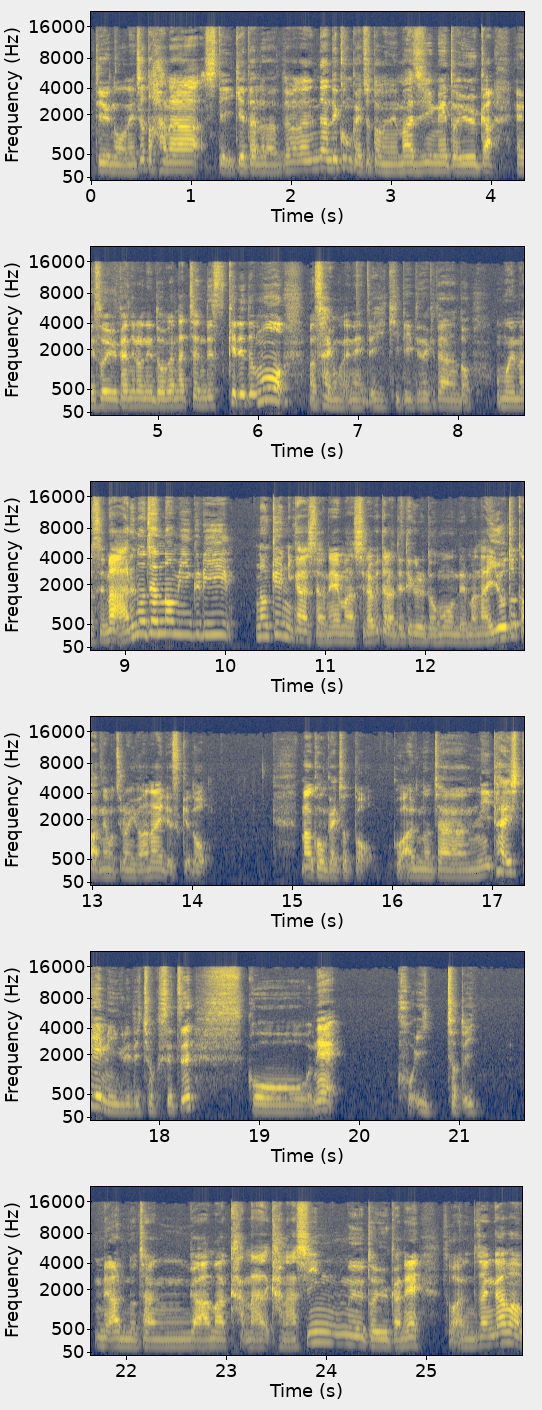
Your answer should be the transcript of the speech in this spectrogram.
っていうのをねちょっと話していけたらななんで今回ちょっとね真面目というか、えー、そういう感じのね動画になっちゃうんですけれども、まあ、最後までねぜひ聞いていただけたらなと思います。まあアルノちゃんのミーグリの件に関してはねまあ調べたら出てくると思うんで、まあ、内容とかはねもちろん言わないですけどまあ今回ちょっとこうアルノちゃんに対してミーグリで直接こうねこういちょっと言って、アルノちゃんが、まあ、かな悲しむというかねそうアルノちゃんが、まあ、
